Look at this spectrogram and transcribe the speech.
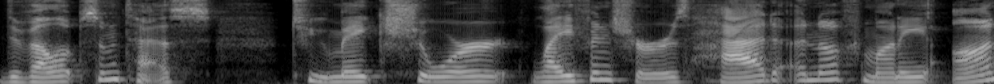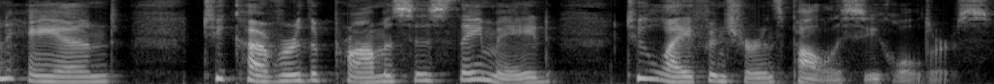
developed some tests to make sure life insurers had enough money on hand to cover the promises they made to life insurance policyholders.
